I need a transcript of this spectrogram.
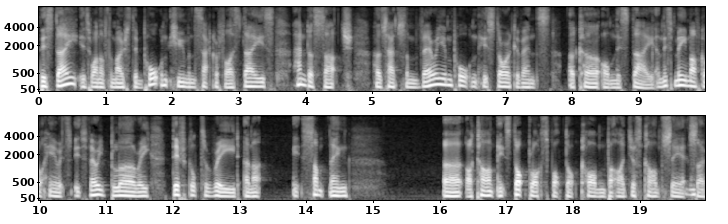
This day is one of the most important human sacrifice days, and as such, has had some very important historic events occur on this day. And this meme I've got here, it's it's very blurry, difficult to read, and I, it's something uh, I can't. It's .blogspot.com, but I just can't see it. So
